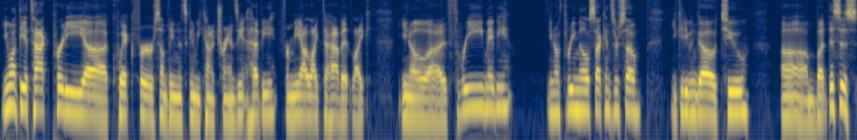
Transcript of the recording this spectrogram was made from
you want the attack pretty uh, quick for something that's going to be kind of transient heavy. For me, I like to have it like, you know, uh, three maybe, you know, three milliseconds or so. You could even go two. Um, but this is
